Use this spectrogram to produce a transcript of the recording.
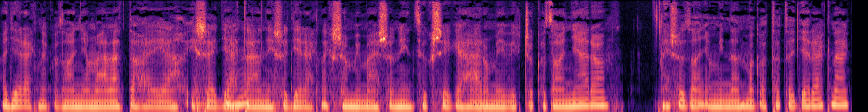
a gyereknek az anyja mellett a helye, és egyáltalán, uh-huh. és a gyereknek semmi másra nincs szüksége három évig csak az anyjára, és az anya mindent megadhat a gyereknek,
